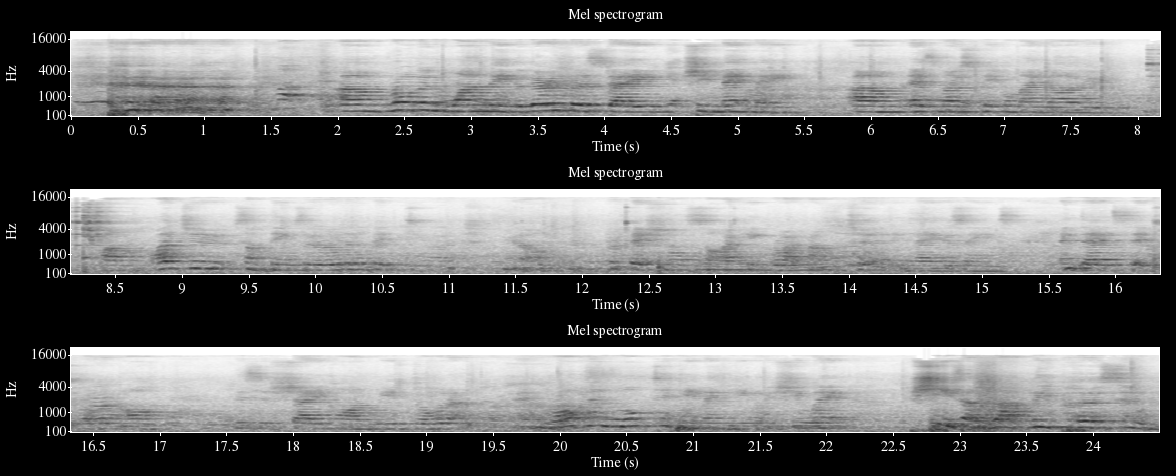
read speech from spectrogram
um, Robin won me the very first day she met me. Um, as most people may know, um, I do some things that are a little bit different, you know, professional psychic, write maternity magazines. And Dad said to Robin, oh, this is Shé, my weird daughter. And Robin looked at him and he, she went, she's a lovely person.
